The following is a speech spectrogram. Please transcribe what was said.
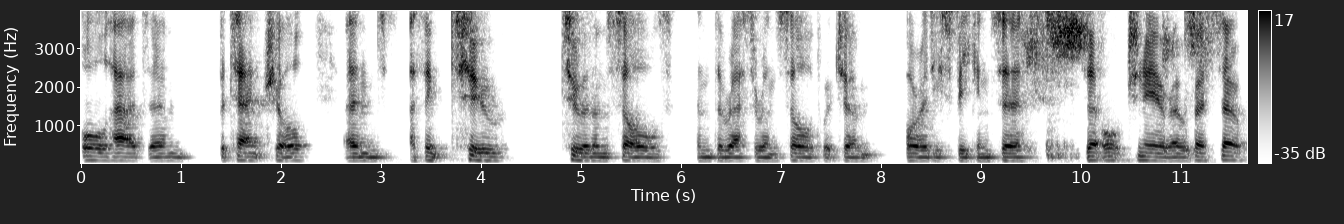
all had um, potential, and I think two two of them sold, and the rest are unsold, which I'm already speaking to the auctioneer over. So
